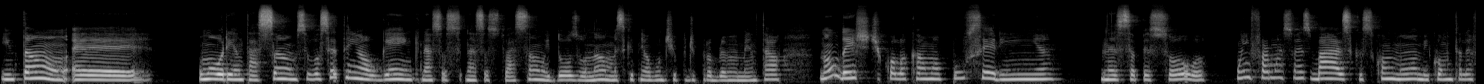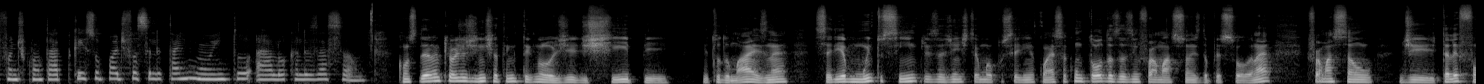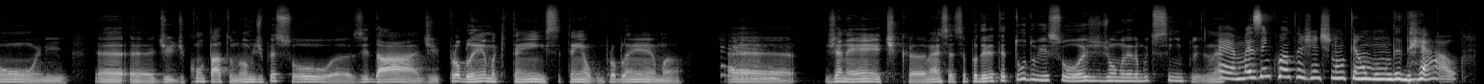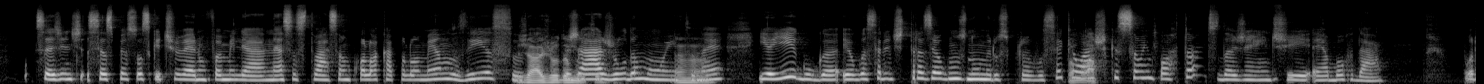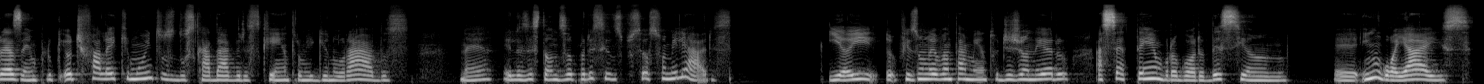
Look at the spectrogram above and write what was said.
Então, é, uma orientação, se você tem alguém que nessa, nessa situação, idoso ou não, mas que tem algum tipo de problema mental, não deixe de colocar uma pulseirinha nessa pessoa com informações básicas, com nome, com telefone de contato, porque isso pode facilitar muito a localização. Considerando que hoje a gente já tem tecnologia de chip, e tudo mais, né? Seria muito simples a gente ter uma pulseirinha com essa com todas as informações da pessoa, né? Informação de telefone, é, é, de, de, contato, nome de pessoas, idade, problema que tem, se tem algum problema, é. genética, né? Você poderia ter tudo isso hoje de uma maneira muito simples, né? É, mas enquanto a gente não tem um mundo ideal, se, a gente, se as pessoas que tiverem um familiar nessa situação colocar pelo menos isso, já ajuda já muito. ajuda muito, uhum. né? E aí, Guga, eu gostaria de trazer alguns números para você que Vamos eu lá. acho que são importantes da gente é, abordar. Por exemplo, eu te falei que muitos dos cadáveres que entram ignorados, né, eles estão desaparecidos por seus familiares. E aí eu fiz um levantamento de janeiro a setembro agora desse ano, é, em Goiás,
